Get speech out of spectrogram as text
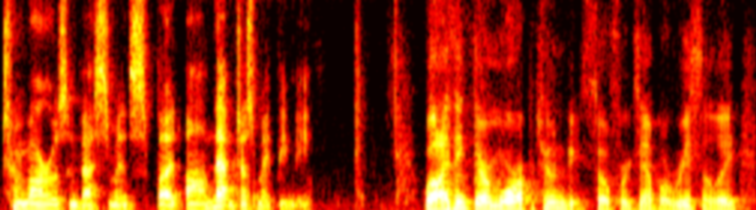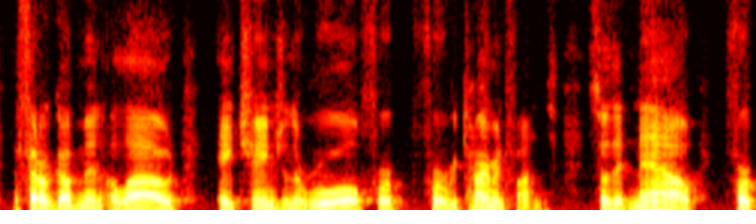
tomorrow's investments, but um, that just might be me. Well, I think there are more opportunities. So, for example, recently the federal government allowed a change in the rule for, for retirement funds so that now for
